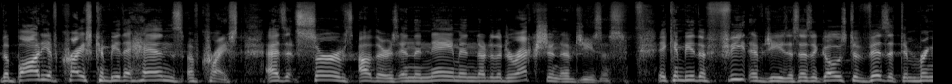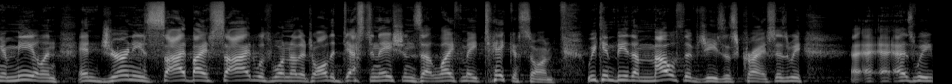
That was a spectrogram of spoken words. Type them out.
The body of Christ can be the hands of Christ as it serves others in the name and under the direction of Jesus. It can be the feet of Jesus as it goes to visit and bring a meal and, and journeys side by side with one another to all the destinations that life may take us on. We can be the mouth of Jesus Christ as we as we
